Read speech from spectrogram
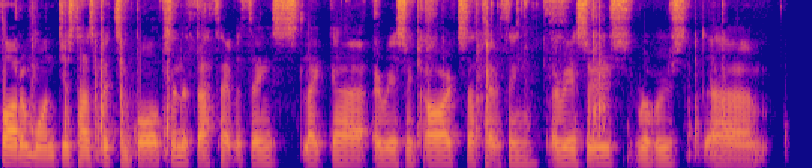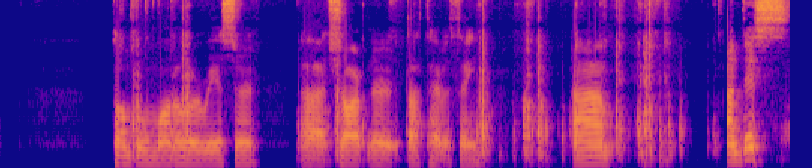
bottom one just has bits and bobs in it, that type of things, like uh, eraser guards, that type of thing. Erasers, rubbers, um, Tombow mono eraser, uh, sharpener, that type of thing. Um, and this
